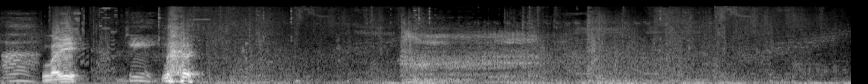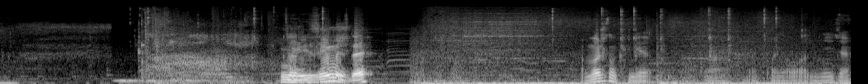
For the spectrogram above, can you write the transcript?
А, Лови. Кей, Неуязвимость, да? А можно к мне? А, я понял, ладно, нельзя.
